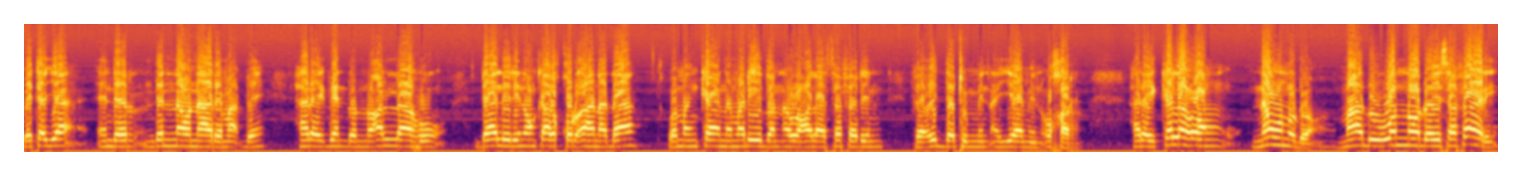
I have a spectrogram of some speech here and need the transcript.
ɓe taƴa e nder nden nawnare maɓɓe. Haray ɓen ɗon no allahu daaliri noon ka alqur'ana ɗa wa man kana maridan aw ala safarin fa iddatum min ayamin ohar haray kala on nawnuɗo maɗum wonnoɗo e safari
